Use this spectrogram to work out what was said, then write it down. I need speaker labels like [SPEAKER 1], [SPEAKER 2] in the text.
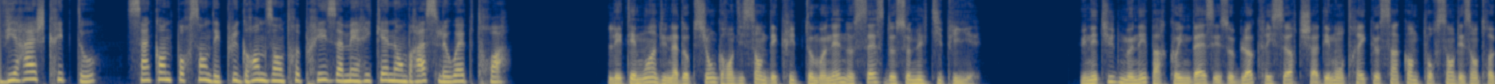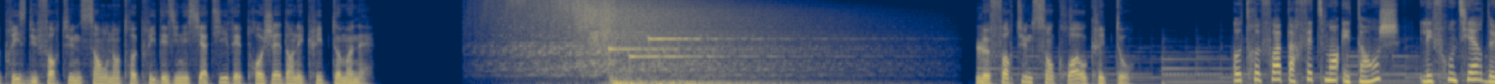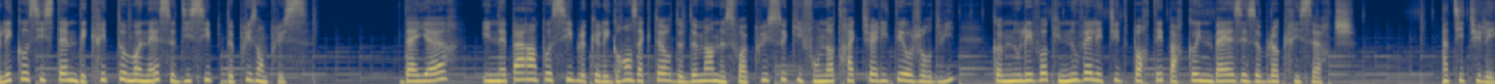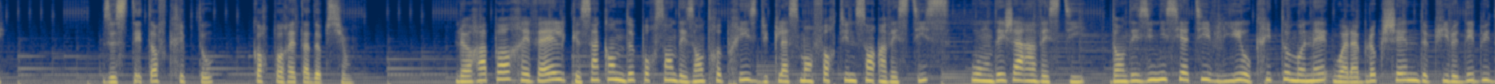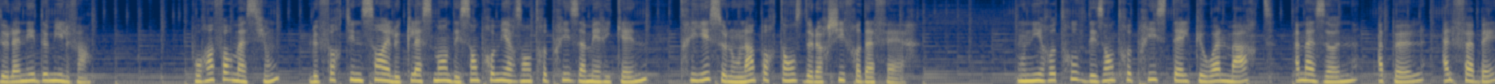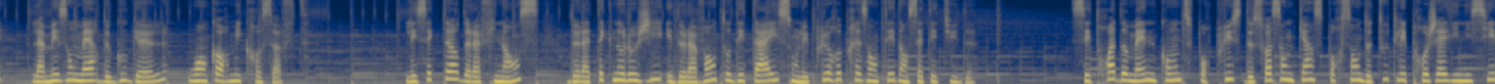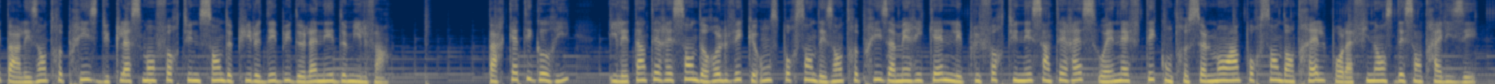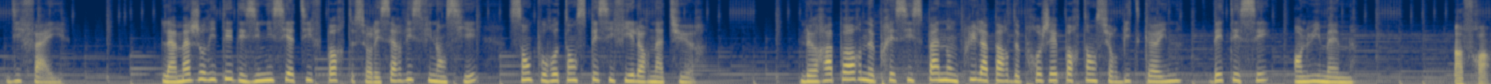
[SPEAKER 1] Virage crypto, 50% des plus grandes entreprises américaines embrassent le Web 3.
[SPEAKER 2] Les témoins d'une adoption grandissante des crypto-monnaies ne cessent de se multiplier. Une étude menée par Coinbase et The Block Research a démontré que 50% des entreprises du Fortune 100 ont entrepris des initiatives et projets dans les crypto-monnaies. Le Fortune 100 croit aux crypto.
[SPEAKER 1] Autrefois parfaitement étanches, les frontières de l'écosystème des crypto-monnaies se dissipent de plus en plus. D'ailleurs, il n'est pas impossible que les grands acteurs de demain ne soient plus ceux qui font notre actualité aujourd'hui, comme nous l'évoque une nouvelle étude portée par Coinbase et The Block Research. Intitulée
[SPEAKER 3] The State of Crypto, Corporate Adoption.
[SPEAKER 1] Le rapport révèle que 52% des entreprises du classement Fortune 100 investissent, ou ont déjà investi, dans des initiatives liées aux crypto-monnaies ou à la blockchain depuis le début de l'année 2020. Pour information, le Fortune 100 est le classement des 100 premières entreprises américaines, triées selon l'importance de leur chiffre d'affaires. On y retrouve des entreprises telles que Walmart, Amazon, Apple, Alphabet, la maison mère de Google ou encore Microsoft. Les secteurs de la finance, de la technologie et de la vente au détail sont les plus représentés dans cette étude. Ces trois domaines comptent pour plus de 75% de tous les projets initiés par les entreprises du classement Fortune 100 depuis le début de l'année 2020. Par catégorie, il est intéressant de relever que 11% des entreprises américaines les plus fortunées s'intéressent aux NFT contre seulement 1% d'entre elles pour la finance décentralisée, DeFi la majorité des initiatives portent sur les services financiers, sans pour autant spécifier leur nature. Le rapport ne précise pas non plus la part de projets portant sur Bitcoin, BTC, en lui-même.
[SPEAKER 2] Un frein.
